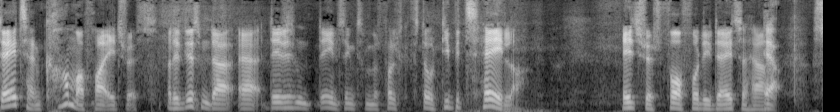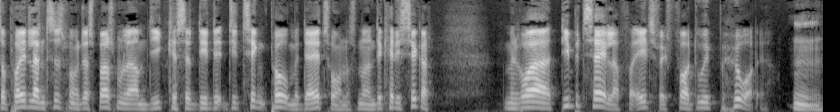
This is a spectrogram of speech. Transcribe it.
dataen kommer fra Ahrefs, og det er det, som der er, det er, det, som, det er en ting, som folk skal forstå. De betaler Ahrefs for at få de data her. Ja. Så på et eller andet tidspunkt, der er spørgsmålet om de ikke kan sætte de, de, de ting på med datoren og sådan noget. Det kan de sikkert. Men hvor er, de betaler for Ahrefs, for at du ikke behøver det. Mm.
